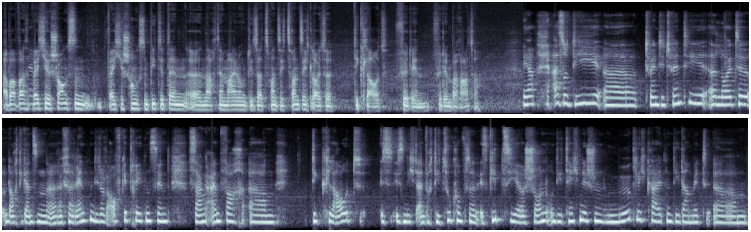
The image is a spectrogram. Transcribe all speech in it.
Aber was, ja. welche, Chancen, welche Chancen bietet denn äh, nach der Meinung dieser 2020-Leute die Cloud für den, für den Berater? Ja, also die äh, 2020-Leute äh, und auch die ganzen Referenten, die dort aufgetreten sind, sagen einfach, ähm, die Cloud ist, ist nicht einfach die Zukunft, sondern es gibt sie ja schon und die technischen Möglichkeiten, die damit, ähm,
